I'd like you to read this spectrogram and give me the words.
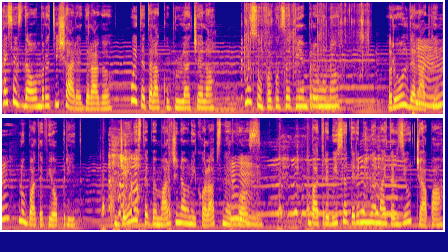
Hai să-ți dau o îmbrățișare, dragă. Uită-te la cuplul acela. Nu sunt făcut să fie împreună. Râul de lacrimi mm. nu poate fi oprit. Jane este pe marginea unui colaps nervos. Mm. Va trebui să termine mai târziu ceapa.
